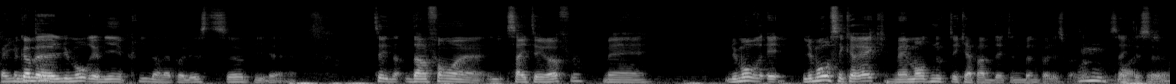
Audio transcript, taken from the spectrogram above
Mais comme euh, l'humour est bien pris dans la police, tout ça, puis euh, tu sais, dans, dans le fond, ça a été rough, là, mais l'humour est l'humour c'est correct, mais montre-nous que t'es capable d'être une bonne police, par exemple. Mhm. Ça a Ouais, été ça. Ouais.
